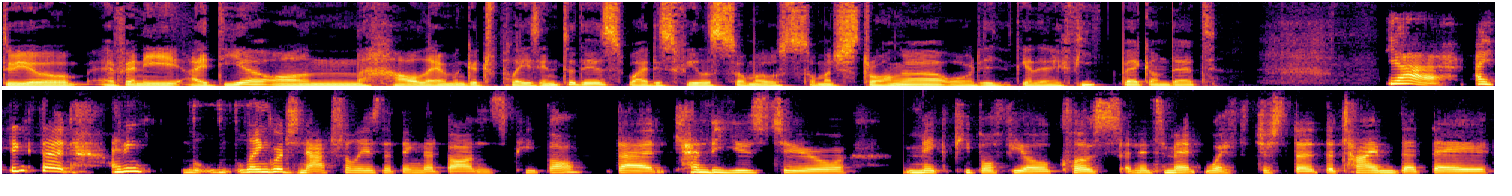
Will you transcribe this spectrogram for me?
do you have any idea on how language plays into this? Why this feels so much, so much stronger or did you get any feedback on that? Yeah, I think that, I think language naturally is the thing that bonds people that can be used to make people feel close and intimate with just the the time that they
